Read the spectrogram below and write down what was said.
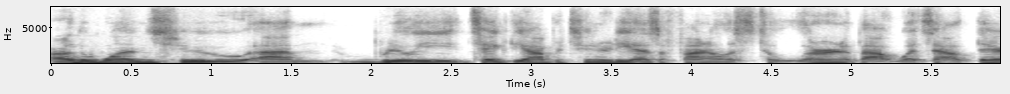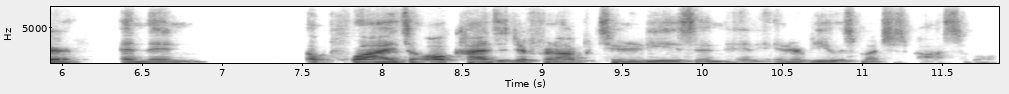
are the ones who um, really take the opportunity as a finalist to learn about what's out there and then apply to all kinds of different opportunities and, and interview as much as possible.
